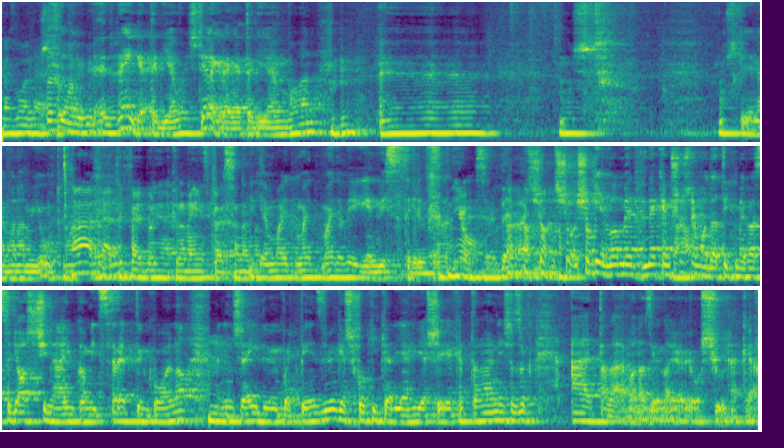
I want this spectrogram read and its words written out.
megoldás? És azt mondom, hogy rengeteg ilyen van, és tényleg rengeteg ilyen van. Ö, most most kéne valami jót mondani. Hát lehet, hogy fejből ilyenekre nehéz persze, nem Igen, majd, majd, majd a végén visszatérünk el. a Jó. De so, so, sok ilyen van, mert nekem sosem adatik meg azt, hogy azt csináljuk, amit szerettünk volna, mert nincs rá időnk vagy pénzünk, és akkor ki kell ilyen hülyeségeket találni, és azok általában azért nagyon jól sülnek el.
